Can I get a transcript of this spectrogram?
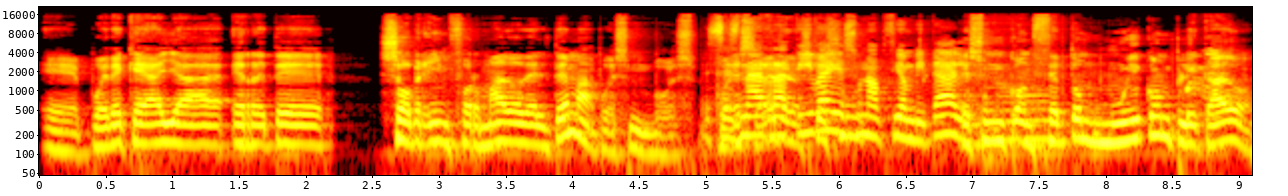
eh, puede que haya RT sobreinformado del tema, pues, pues es narrativa y es, una opción vital. Es un concepto muy complicado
